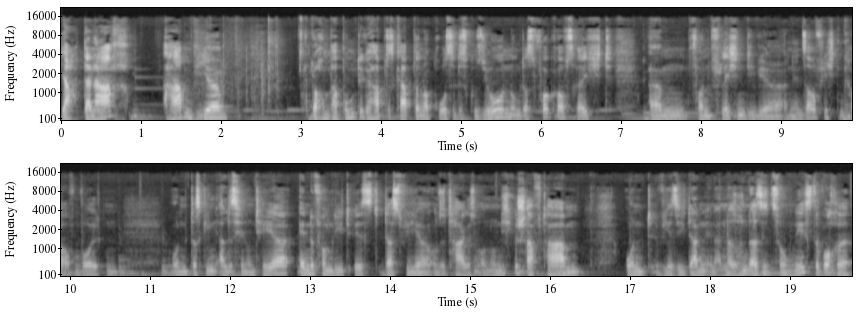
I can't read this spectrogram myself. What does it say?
Ja, danach haben wir noch ein paar Punkte gehabt. Es gab dann noch große Diskussionen um das Vorkaufsrecht ähm, von Flächen, die wir an den Saufichten kaufen wollten. Und das ging alles hin und her. Ende vom Lied ist, dass wir unsere Tagesordnung nicht geschafft haben und wir sie dann in einer Sondersitzung nächste Woche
